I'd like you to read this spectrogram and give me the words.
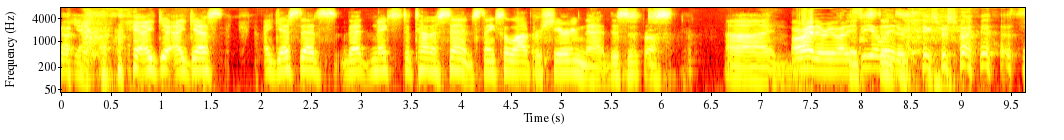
yeah, I, I guess I guess that's that makes a ton of sense. Thanks a lot for sharing that. This is uh, All right, everybody. See you later. Thanks for joining us.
